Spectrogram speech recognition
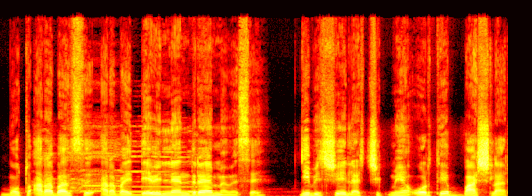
motor arabası arabayı devirlendirememesi gibi şeyler çıkmaya ortaya başlar.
